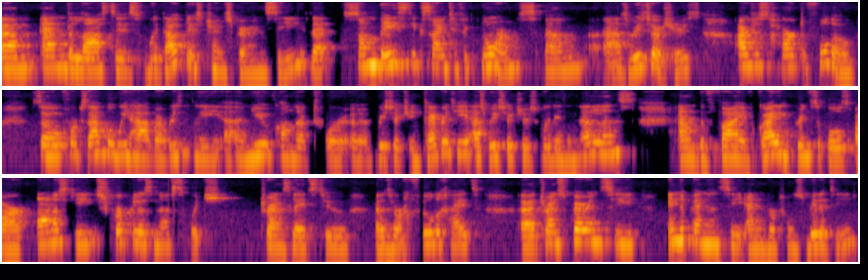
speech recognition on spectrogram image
Um, and the last is without this transparency, that some basic scientific norms um, as researchers are just hard to follow. So, for example, we have a recently a new conduct for uh, research integrity as researchers within the Netherlands. And the five guiding principles are honesty, scrupulousness, which translates to uh, zorgvuldigheid, uh, transparency, independency, and responsibility.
